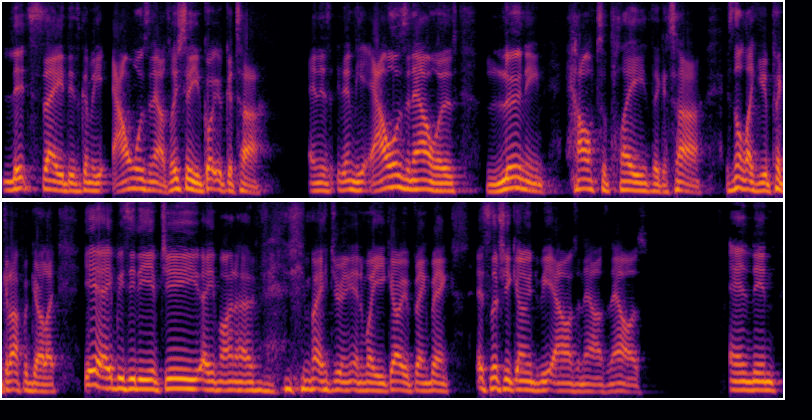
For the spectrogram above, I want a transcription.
let's say there's gonna be hours and hours. Let's say you've got your guitar and there's gonna be hours and hours learning how to play the guitar. It's not like you pick it up and go like, yeah, A, B, C, D, F, G, A minor, G major, and away you go, bang, bang. It's literally going to be hours and hours and hours. And then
